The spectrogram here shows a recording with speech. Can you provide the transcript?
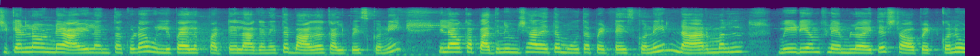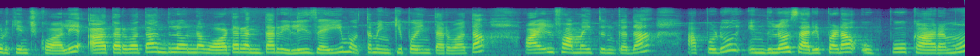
చికెన్లో ఉండే ఆయిల్ అంతా కూడా ఉల్లిపాయలకు పట్టేలాగానైతే బాగా కలిపేసుకొని ఇలా ఒక పది నిమిషాలు అయితే మూత పెట్టేసుకొని నార్మల్ మీడియం ఫ్లేమ్లో అయితే స్టవ్ పెట్టుకొని ఉడికించుకోవాలి. ఆ తర్వాత అందులో ఉన్న వాటర్ అంతా రిలీజ్ అయ్యి మొత్తం ఇంకిపోయిన తర్వాత ఆయిల్ ఫామ్ అవుతుంది కదా అప్పుడు ఇందులో సరిపడా ఉప్పు కారము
